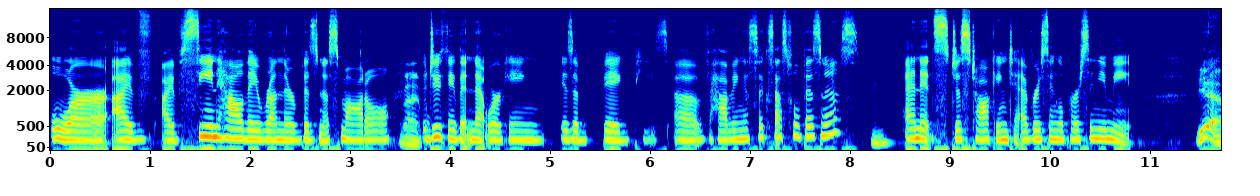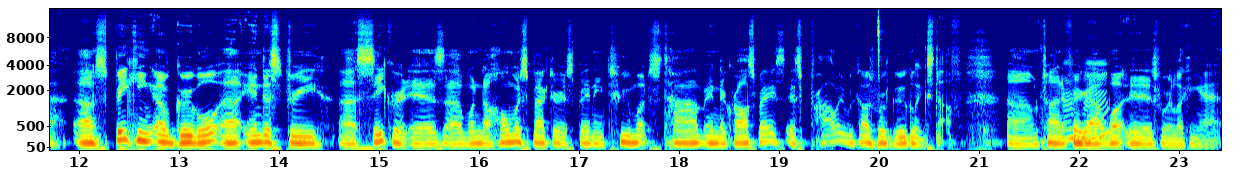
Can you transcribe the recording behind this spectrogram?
or I've I've seen how they run their business model. Right. I do think that networking is a big piece of having a successful business. Mm-hmm. And it's just talking to every single person you meet. Yeah. Uh, speaking of Google, uh, industry uh, secret is uh, when the home inspector is spending too much time in the crawl space, it's probably because we're Googling stuff, um, trying to figure Mm-hmm. out what it is we're looking at.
